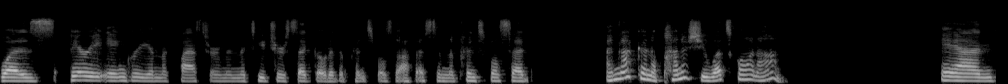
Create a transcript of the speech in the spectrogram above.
was very angry in the classroom. And the teacher said, Go to the principal's office. And the principal said, I'm not going to punish you. What's going on? And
